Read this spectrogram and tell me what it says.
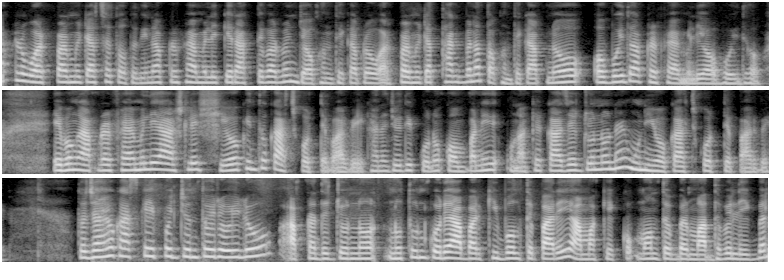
আপনার ওয়ার্ক পারমিট আছে, ততদিন আপনার ফ্যামিলিকে রাখতে পারবেন। যখন থেকে আপনার ওয়ার্ক পারমিট আর থাকবে না, তখন থেকে আপনিও অবৈধ, আপনার ফ্যামিলি অবৈধ। এবং আপনার ফ্যামিলি আসলে সেও কিন্তু কাজ করতে পারবে। এখানে যদি কোনো কোম্পানি ওনাকে কাজের জন্য নেয়, উনিও কাজ করতে পারবে। তো যাই হোক আজকে এই পর্যন্তই রইল। আপনাদের জন্য নতুন করে আবার কি বলতে পারি, আমাকে মন্তব্যের মাধ্যমে লিখবেন।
